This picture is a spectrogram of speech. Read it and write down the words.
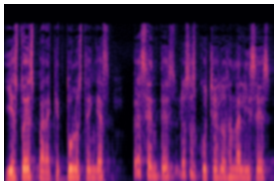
Y esto es para que tú los tengas presentes, los escuches, los analices,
